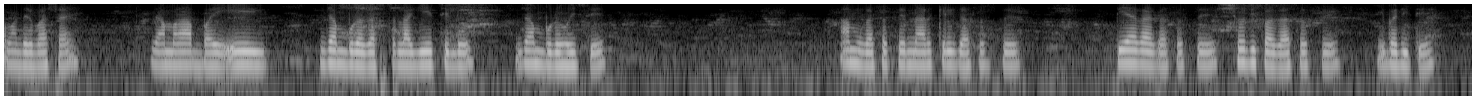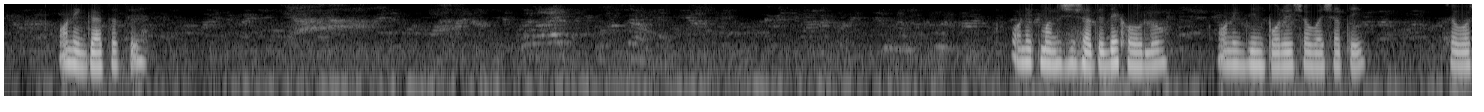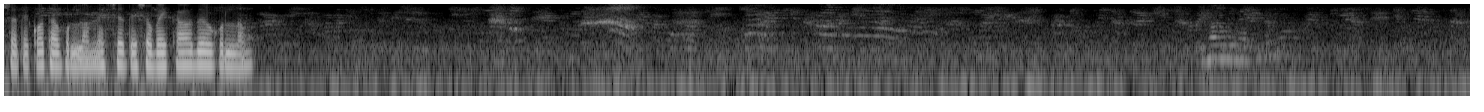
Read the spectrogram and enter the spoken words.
আমাদের বাসায়। আমার আব্বাই এই জাম্বুরা গাছটা লাগিয়েছিল, জাম্বুরা হয়েছে আম গাছ আছে, নারকেল গাছ আছে, পেয়ারা গাছ আছে, শরীফা গাছ আছে এ বাড়িতে। অনেক গাছ আছে। অনেক মানুষের সাথে দেখা হলো। অনেক দিন পরে সবার সাথে সবার সাথে কথা বললাম, একসাথে সবাই খাওয়া দাওয়া করলাম।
